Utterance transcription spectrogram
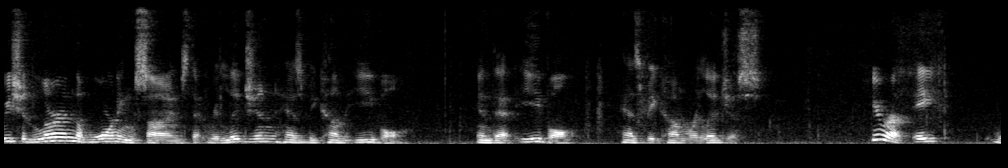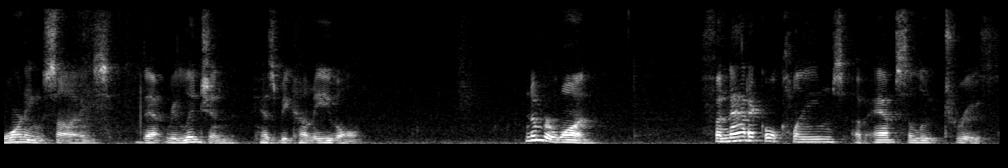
We should learn the warning signs that religion has become evil and that evil has become religious. Here are eight warning signs that religion has become evil. Number one, fanatical claims of absolute truth.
